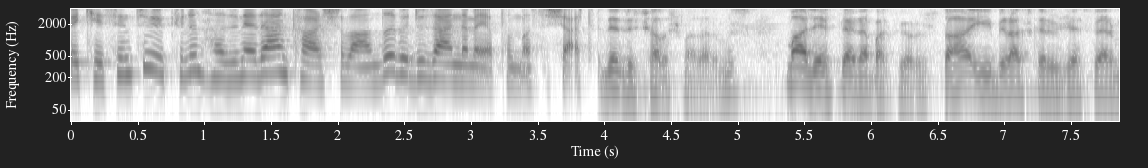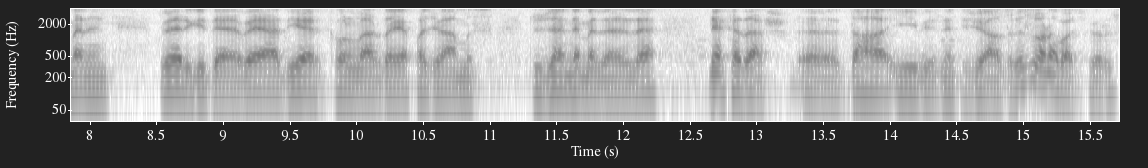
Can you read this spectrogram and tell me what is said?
ve kesinti yükünün hazineden karşılandığı bir düzenleme yapılması şart. Nedir çalışmalarımız? Maliyetlerine bakıyoruz. Daha iyi bir asgari ücret vermenin vergide veya diğer konularda yapacağımız düzenlemelerle ne kadar e, daha iyi bir netice alırız ona bakıyoruz.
